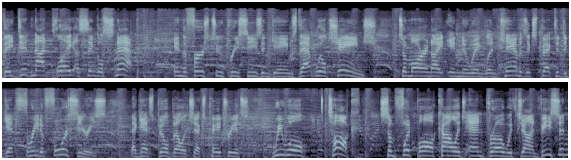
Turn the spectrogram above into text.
They did not play a single snap in the first two preseason games. That will change tomorrow night in New England. Cam is expected to get three to four series against Bill Belichick's Patriots. We will talk some football, college and pro with Jon Beason.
